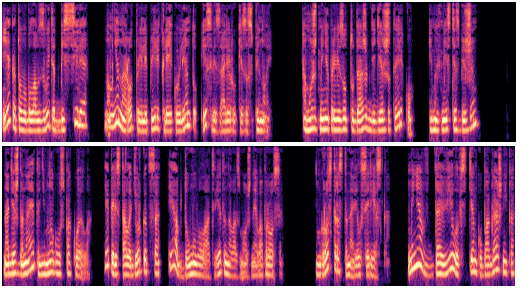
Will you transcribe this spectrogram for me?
Я готова была взвыть от бессилия, но мне народ прилепили клейкую ленту и связали руки за спиной. А может, меня привезут туда же, где держат Эрику, и мы вместе сбежим? Надежда на это немного успокоила. Я перестала дергаться и обдумывала ответы на возможные вопросы. Гростер остановился резко. Меня вдавило в стенку багажника,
